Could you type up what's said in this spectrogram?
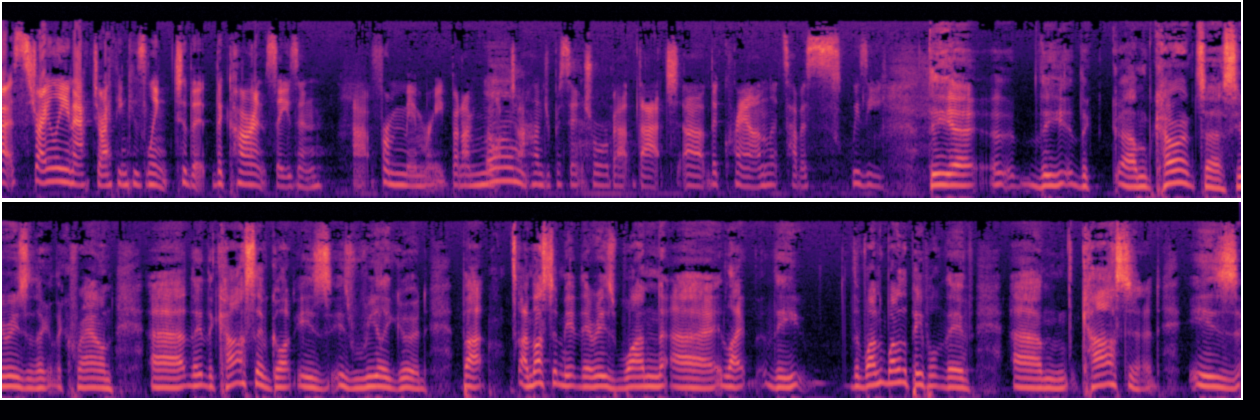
Australian actor, I think, is linked to the the current season. Uh, from memory, but I'm not Um, 100% sure about that. Uh, the Crown, let's have a squizzy. The uh, uh, the the um, current uh, series of the, the Crown, uh, the the cast they've got is is really good. But I must admit there is one uh, like the the one one of the people they've um, cast in it is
